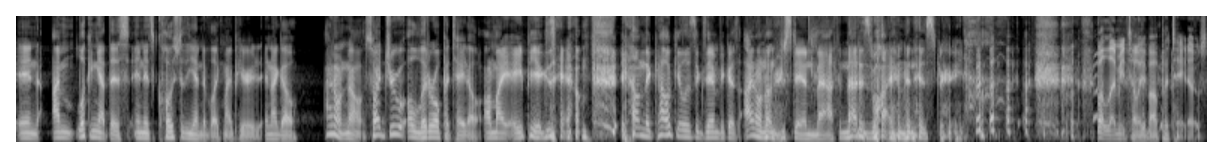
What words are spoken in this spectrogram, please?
And I'm looking at this, and it's close to the end of like my period, and I go, I don't know. So I drew a literal potato on my AP exam, on the calculus exam, because I don't understand math, and that is why I'm in history. but let me tell you about potatoes.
